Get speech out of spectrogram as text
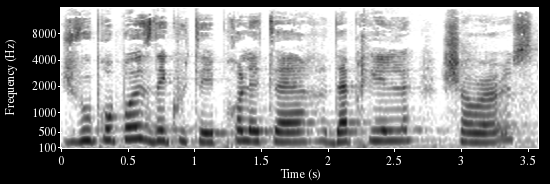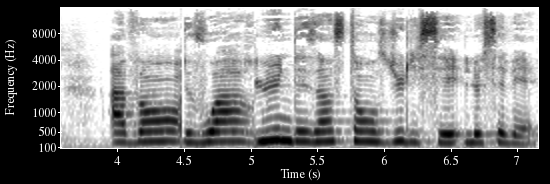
Je vous propose d'écouter Prolétaire d'April Showers avant de voir l'une des instances du lycée, le CVL.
